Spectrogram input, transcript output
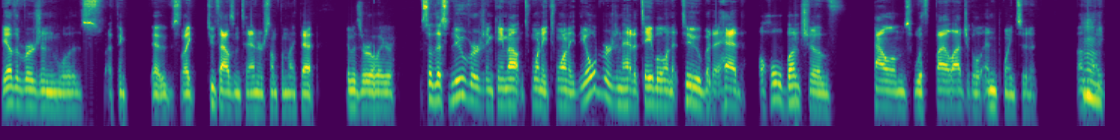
The other version was I think it was like 2010 or something like that. It was earlier. So this new version came out in 2020. The old version had a table in it too, but it had a whole bunch of columns with biological endpoints in it, unlike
